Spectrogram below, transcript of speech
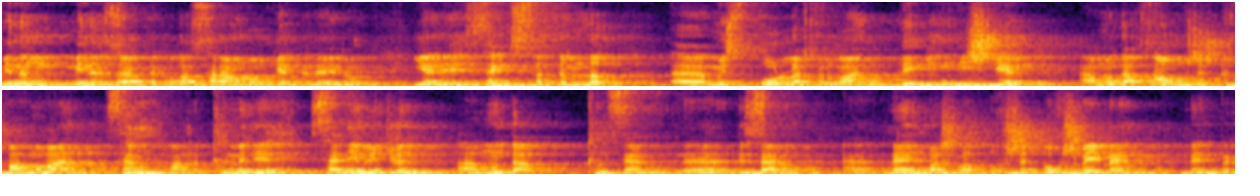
mening mening sababli ular sarang bo'lib ketdi deydi ya'ni sakkiz qatimliq e, o'rlashtirgan lekin hech kim mundaq san o'xshash qilib boqmagan san qilganni qilmadi. San nima uchun mundaq qilsan desam men o'xshamayman. Men bir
